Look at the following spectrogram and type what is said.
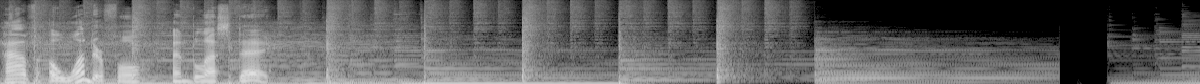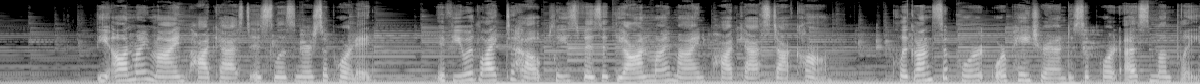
have a wonderful and blessed day. The On My Mind podcast is listener supported. If you would like to help, please visit the onmymindpodcast.com. Click on support or Patreon to support us monthly.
